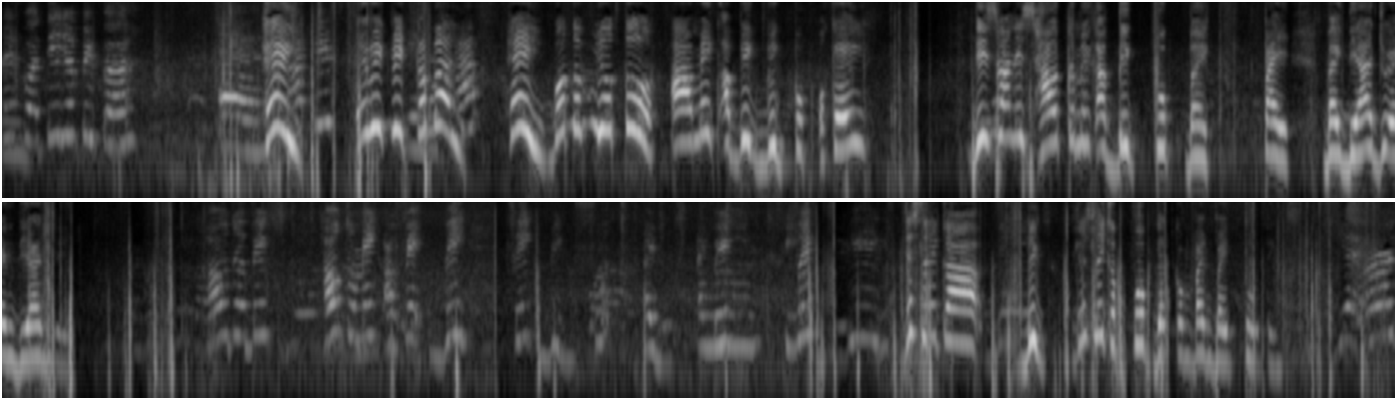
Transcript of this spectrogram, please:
then put tissue paper. And Hey! Hey, wait, wait, come on. Hey, both of you too. Uh, make a big, big poop, okay? This one is how to make a big poop by by by D'Angelo and D'Angelo. How to make how to make a fake big fake big foot. I I mean fake big Just like a big, just like a poop that combined by two things. yes.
